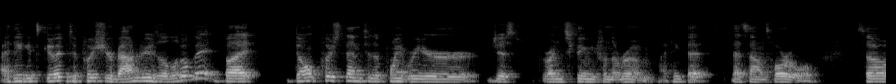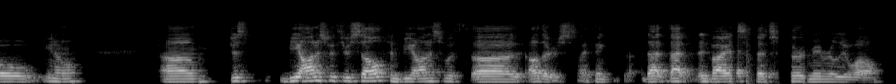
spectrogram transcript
I think it's good to push your boundaries a little bit, but don't push them to the point where you're just running screaming from the room. I think that that sounds horrible. So, you know, um, just be honest with yourself and be honest with uh, others. I think that that advice has served me really well.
